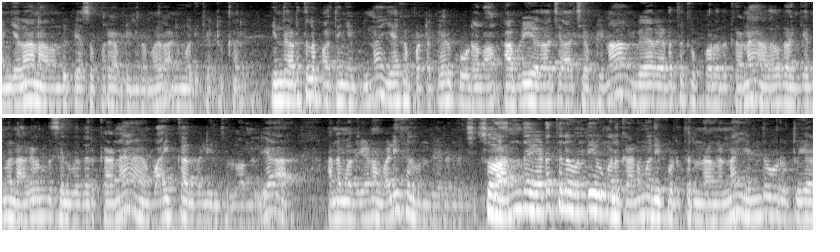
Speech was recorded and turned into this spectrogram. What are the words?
அங்கே தான் நான் வந்து பேச போகிறேன் அப்படிங்கிற மாதிரி அனுமதி கேட்டிருக்காரு. இந்த இடத்துல பார்த்தீங்க அப்படின்னா ஏகப்பட்ட பேர் கூடலாம். அப்படி ஏதாச்சும் ஆச்சு அப்படின்னா வேறு இடத்துக்கு போகிறதுக்கான அதாவது அங்கேருந்து நகர்ந்து செல்வதற்கான வாய்க்கால் வழின்னு சொல்லுவாங்க இல்லையா? அந்த மாதிரியான வழிகள் வந்து நடந்துச்சு ஸோ அந்த இடத்துல வந்து இவங்களுக்கு அனுமதி கொடுத்துருந்தாங்கன்னா எந்த ஒரு துயர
